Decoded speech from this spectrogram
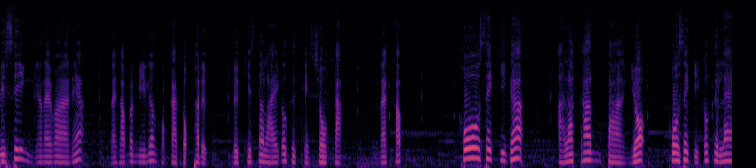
leasing อะไรมาเนี้ยนะครับ มันมีเรื่องของการตกผลึก หรือคริสตัลไลซ์ก็คือเคโชกะนะครับโคเซกิกะอารากันต่างโยะโคเซกิก็คือแร่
